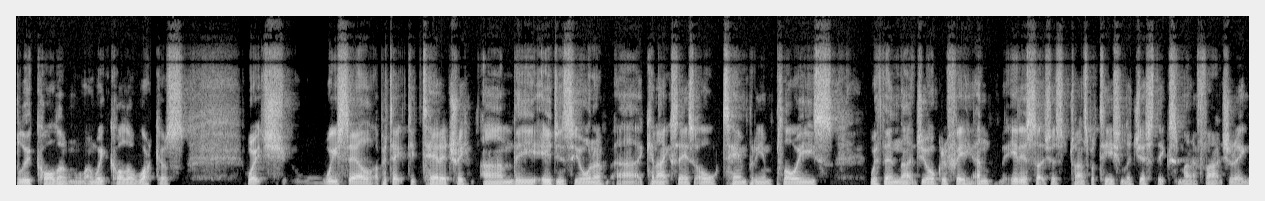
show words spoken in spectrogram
blue collar and white collar workers, which we sell a protected territory, and the agency owner uh, can access all temporary employees within that geography and areas such as transportation, logistics, manufacturing,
